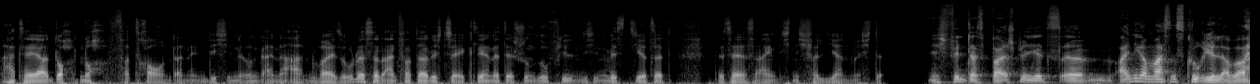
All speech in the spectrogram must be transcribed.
hat er ja doch noch Vertrauen dann in dich in irgendeiner Art und Weise. Oder ist das einfach dadurch zu erklären, dass er schon so viel in dich investiert hat, dass er es eigentlich nicht verlieren möchte. Ich finde das Beispiel jetzt äh, einigermaßen skurril, aber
